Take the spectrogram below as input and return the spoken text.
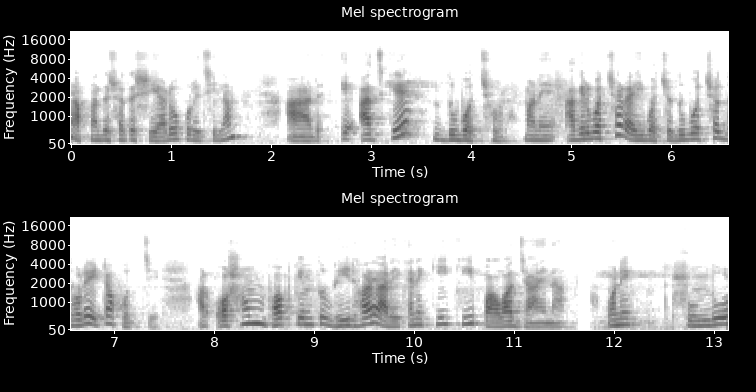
আপনাদের সাথে শেয়ারও করেছিলাম। আর আজকে দু বছর মানে আগের বছর আর এই বছর, দু বছর ধরে এটা হচ্ছে। আর অসম্ভব কিন্তু ভিড় হয় আর এখানে কি কি পাওয়া যায় না। অনেক সুন্দর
